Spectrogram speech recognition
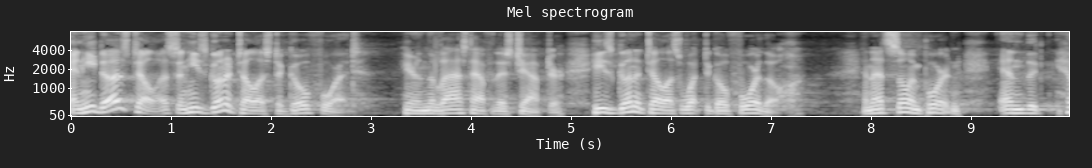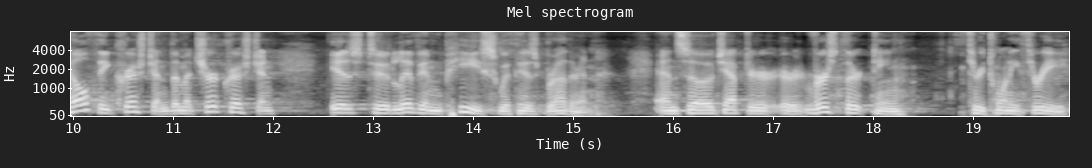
And he does tell us, and he's going to tell us to go for it here in the last half of this chapter. He's going to tell us what to go for, though. And that's so important. And the healthy Christian, the mature Christian, is to live in peace with his brethren. And so, chapter, or verse 13, through 23,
